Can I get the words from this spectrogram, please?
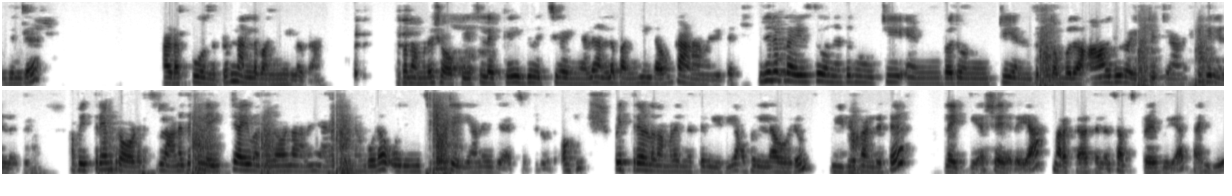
ഇതിന്റെ അടപ്പ് വന്നിട്ടും നല്ല ഭംഗിയുള്ളതാണ്. അപ്പൊ നമ്മുടെ ഷോക്കേസിലൊക്കെ ഇത് വെച്ച് കഴിഞ്ഞാൽ നല്ല ഭംഗി ഉണ്ടാവും കാണാൻ വേണ്ടിയിട്ട്. ഇതിന്റെ പ്രൈസ് വന്നിട്ട് നൂറ്റി എൺപതോ നൂറ്റി എൺപത്തി ഒമ്പതോ ആ ഒരു റേറ്റ് ഒക്കെയാണ് ഇതിനുള്ളത്. അപ്പൊ ഇത്രയും പ്രോഡക്റ്റ്സിലാണ് ഇതൊക്കെ ലേറ്റ് ആയി വന്നതുകൊണ്ടാണ് ഞാൻ ഇതെല്ലാം കൂടെ ഒരുമിച്ചിട്ട് ചെയ്യാന്ന് വിചാരിച്ചിട്ടുള്ളത്. ഓക്കെ അപ്പൊ ഇത്രയുള്ള നമ്മുടെ ഇന്നത്തെ വീഡിയോ അപ്പൊ എല്ലാവരും വീഡിയോ കണ്ടിട്ട് ലൈക്ക് ചെയ്യുക ഷെയർ ചെയ്യുക. മറക്കാതെ തന്നെ സബ്സ്ക്രൈബ് ചെയ്യുക. താങ്ക് യു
